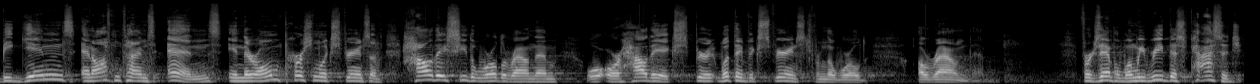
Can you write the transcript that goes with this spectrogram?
begins and oftentimes ends in their own personal experience of how they see the world around them or, or how they experience, what they've experienced from the world around them. For example, when we read this passage,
